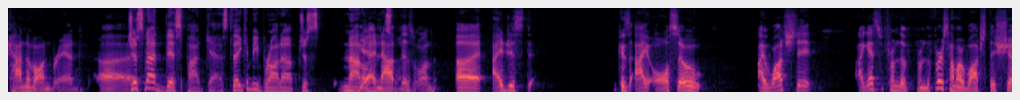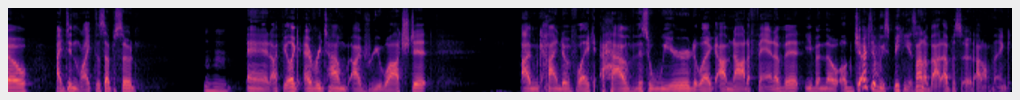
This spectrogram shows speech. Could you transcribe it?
kind of on brand. Uh Just not this podcast. They can be brought up, just not yeah, on this not one. this one. Uh I just cuz I also I watched it I guess from the from the first time I watched this show, I didn't like this episode. hmm and I feel like every time I've rewatched it, I'm kind of like have this weird like I'm not a fan of it, even though objectively speaking, it's not a bad episode. I don't think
